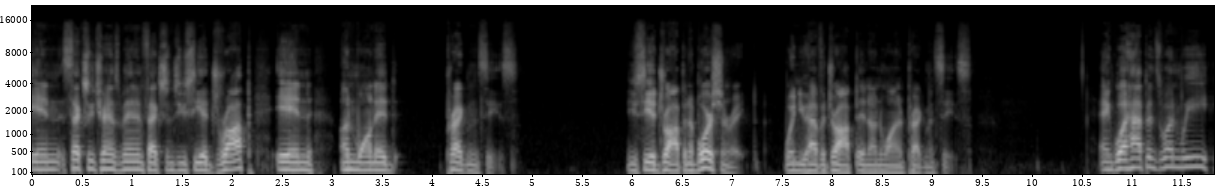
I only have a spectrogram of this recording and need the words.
in sexually transmitted infections, you see a drop in unwanted pregnancies. You see a drop in abortion rate when you have a drop in unwanted pregnancies. And what happens when we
